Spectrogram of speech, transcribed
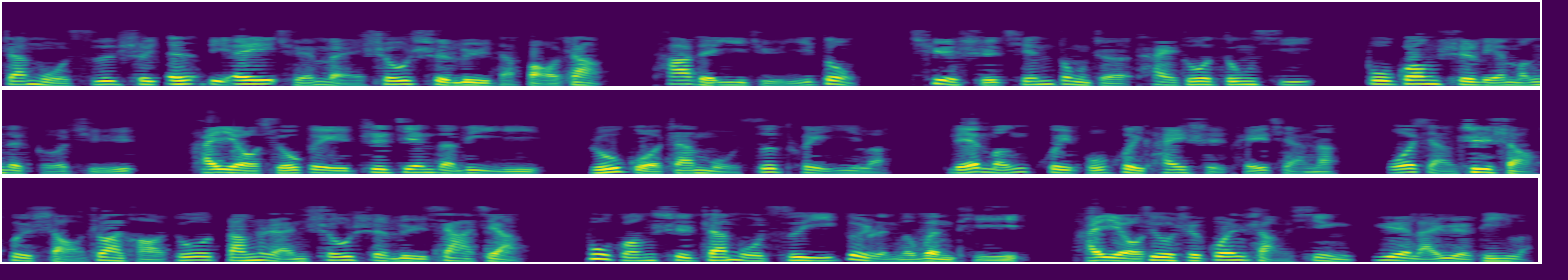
詹姆斯是 NBA 全美收视率的保障，他的一举一动确实牵动着太多东西，不光是联盟的格局，还有球队之间的利益。如果詹姆斯退役了，联盟会不会开始赔钱呢？我想至少会少赚好多。当然，收视率下降不光是詹姆斯一个人的问题，还有就是观赏性越来越低了。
